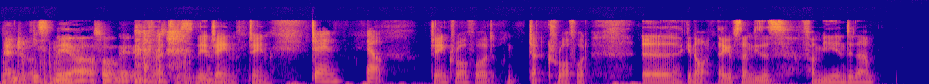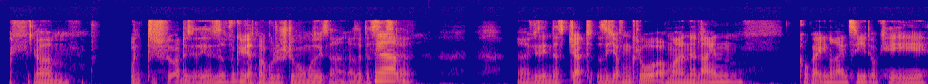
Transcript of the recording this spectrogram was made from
Angela. Hieß- Nee, äh, achso, nee, Angela. Francis. Nee, Jane. Jane. Jane, ja. Jane Crawford und Judd Crawford. Äh, genau, da gibt es dann dieses Familiendinner. Ähm, und ja, das, das ist wirklich erstmal gute Stimmung, muss ich sagen. Also, das Ja. ist ja. Äh, wir sehen, dass Judd sich auf dem Klo auch mal eine Line Kokain reinzieht. Okay.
